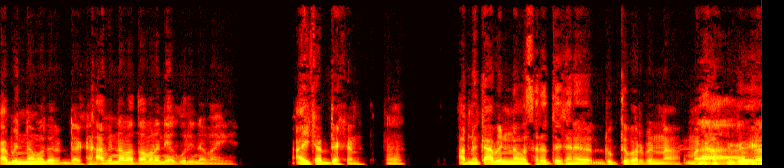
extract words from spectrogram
কাবির নাম আমাদের দেখেন। কাবির নামা তো আমরা নিয়ে ঘুরি না ভাই। আই কার্ড দেখেন। হ্যাঁ? আপনি কাবিন নামা ছাড়া তো এখানে ঢুকতে পারবেন না। মানে আপনি আমরা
